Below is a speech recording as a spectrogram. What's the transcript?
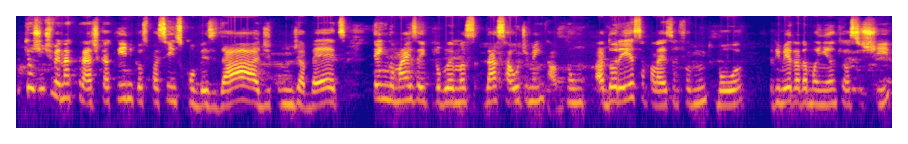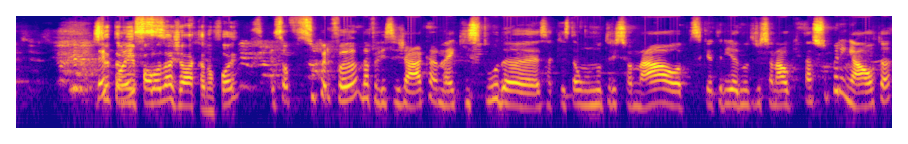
O que a gente vê na prática clínica, os pacientes com obesidade, com diabetes, tendo mais aí problemas da saúde mental. Então, adorei essa palestra, foi muito boa. Primeira da manhã que eu assisti. Você Depois, também falou da Jaca, não foi? Eu sou super fã da Felice Jaca, né, que estuda essa questão nutricional, a psiquiatria nutricional, que está super em alta.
